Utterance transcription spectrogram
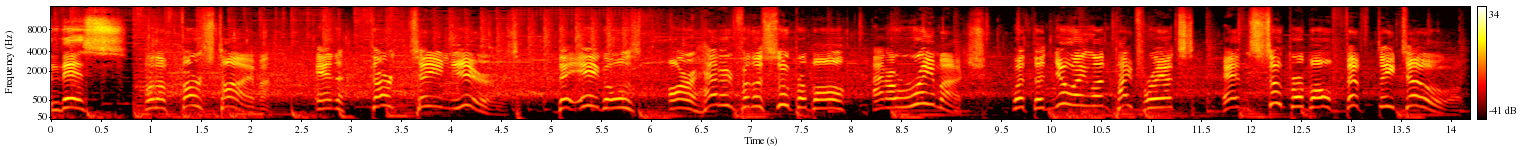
And this. For the first time in 13 years, the Eagles are headed for the Super Bowl and a rematch with the New England Patriots in Super Bowl 52.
